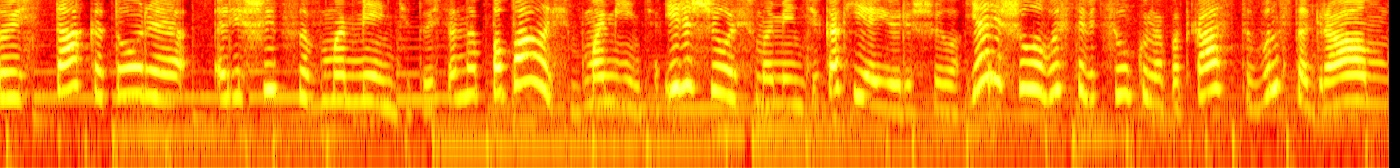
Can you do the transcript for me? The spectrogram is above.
То есть та, которая решится в моменте, то есть она попалась в моменте и решилась в моменте. Как я ее решила? Я решила выставить ссылку на подкаст в Инстаграм,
